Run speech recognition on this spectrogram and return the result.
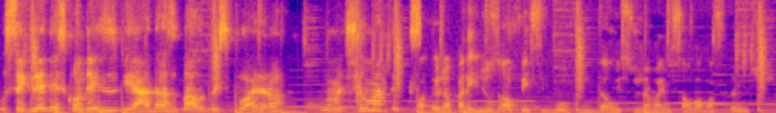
O segredo é esconder e desviar das balas do spoiler, ó. No estilo Matrix. Eu já parei de usar o Facebook, então isso já vai me salvar bastante.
